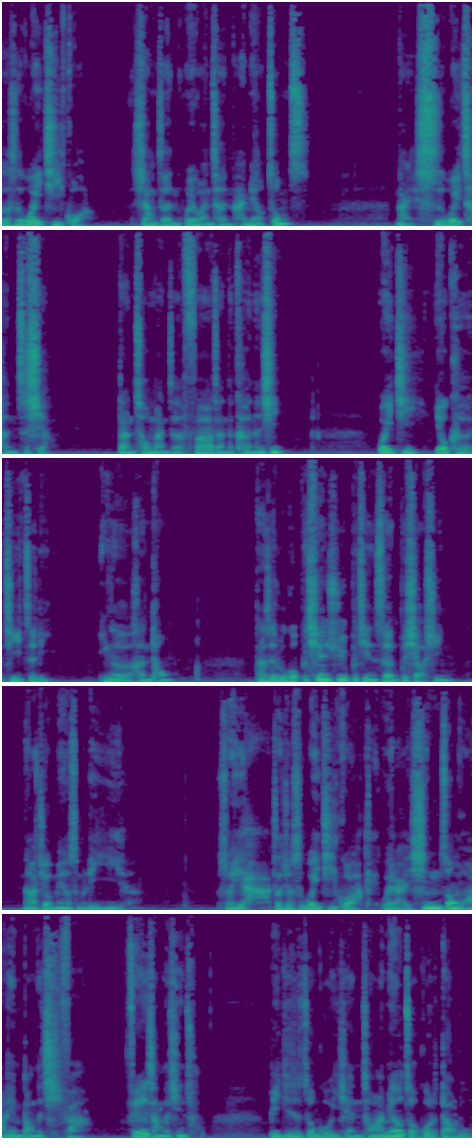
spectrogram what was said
这是未济卦，象征未完成，还没有终止，乃是未成之象，但充满着发展的可能性。未济有可济之理，因而亨通。但是如果不谦虚、不谨慎、不小心，那就没有什么利益了。所以啊，这就是未济卦给未来新中华联邦的启发，非常的清楚。毕竟是中国以前从来没有走过的道路，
